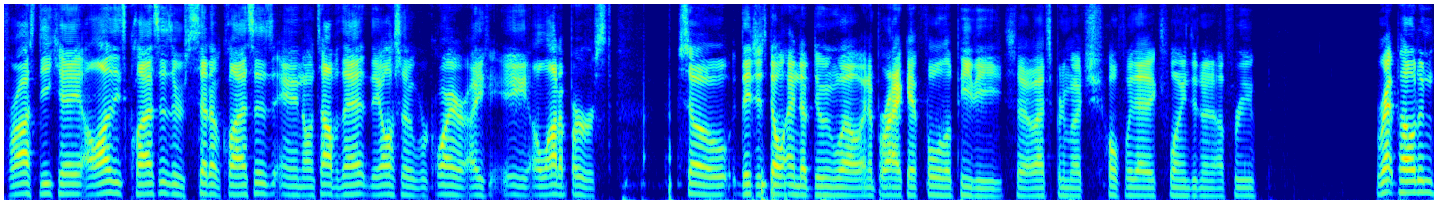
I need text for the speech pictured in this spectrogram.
Frost DK, a lot of these classes are setup classes, and on top of that, they also require a, a, a lot of burst. So they just don't end up doing well in a bracket full of PvE. So that's pretty much, hopefully that explains it enough for you. Ret Paladin.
